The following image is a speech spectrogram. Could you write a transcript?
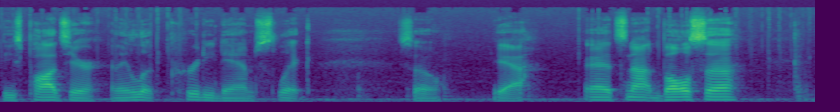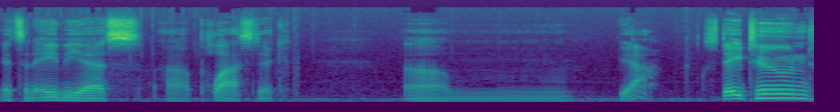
these pods here, and they look pretty damn slick. So yeah, it's not balsa, it's an ABS uh, plastic. Um, yeah, stay tuned.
